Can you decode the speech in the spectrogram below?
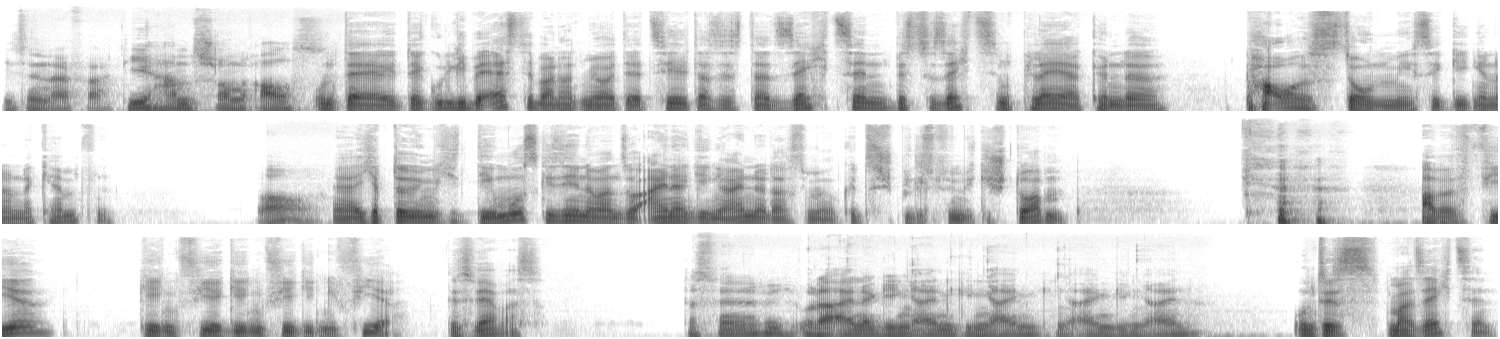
die sind einfach, die haben es schon raus. Und der, der liebe Esteban hat mir heute erzählt, dass es da 16, bis zu 16 Player können da Power Stone-mäßig gegeneinander kämpfen. wow. Ja, ich habe da irgendwelche Demos gesehen, da waren so einer gegen einen, da dachte ich mir, okay, das Spiel ist für mich gestorben. Aber vier gegen vier gegen vier gegen vier, das wäre was. Das wäre natürlich. Oder einer gegen einen, gegen einen, gegen einen, gegen einen. Und das mal 16.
